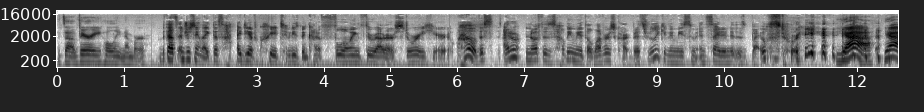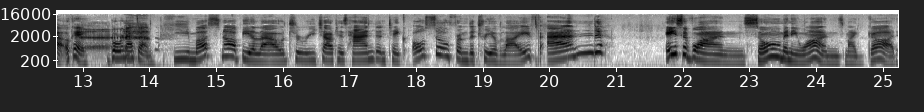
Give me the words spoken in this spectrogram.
It's a very holy number. But that's interesting. Like this idea of creativity has been kind of flowing throughout our story here. Wow, this I don't know if this is helping me with the lovers card, but it's really giving me some insight into this Bible story. Yeah, yeah, okay. But we're not done. He must not be allowed to reach out his hand and take also from the tree of life and Ace of Wands. So many wands, my god.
